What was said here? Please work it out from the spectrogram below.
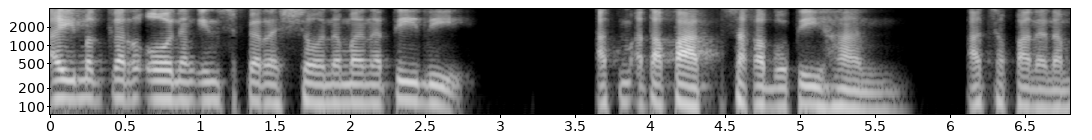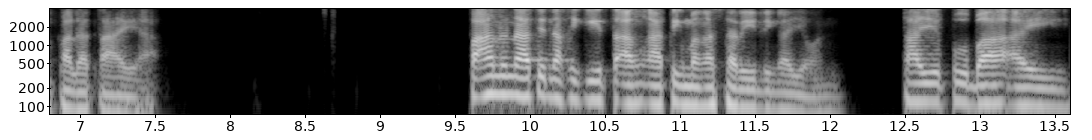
ay magkaroon ng inspirasyon na manatili at matapat sa kabutihan at sa pananampalataya. Paano natin nakikita ang ating mga sarili ngayon? Tayo po ba ay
